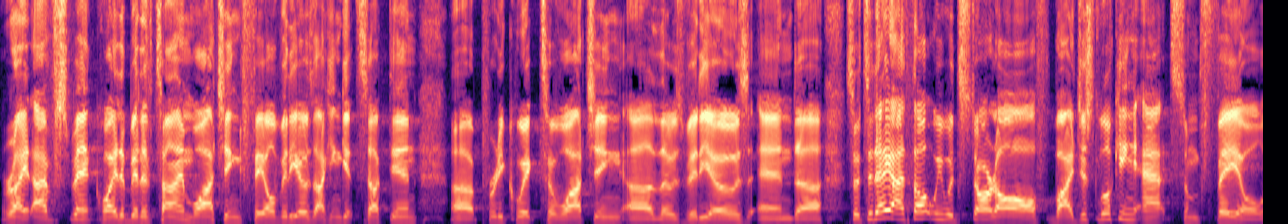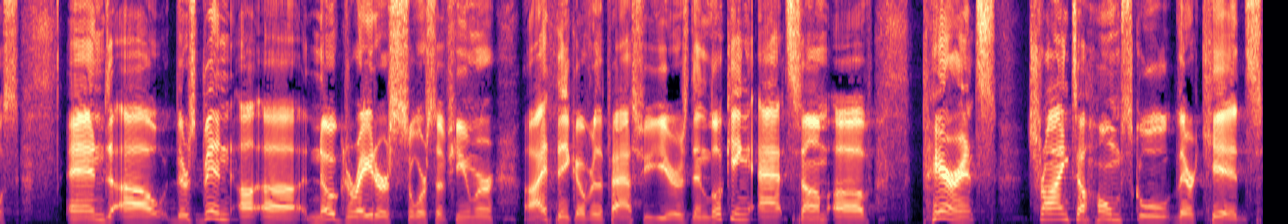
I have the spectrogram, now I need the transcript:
right? I've spent quite a bit of time watching fail videos. I can get sucked in uh, pretty quick to watching uh, those videos. And uh, so today I thought we would start off by just looking at some fails. And uh, there's been uh, uh, no greater source of humor, I think, over the past few years than looking at some of parents trying to homeschool their kids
